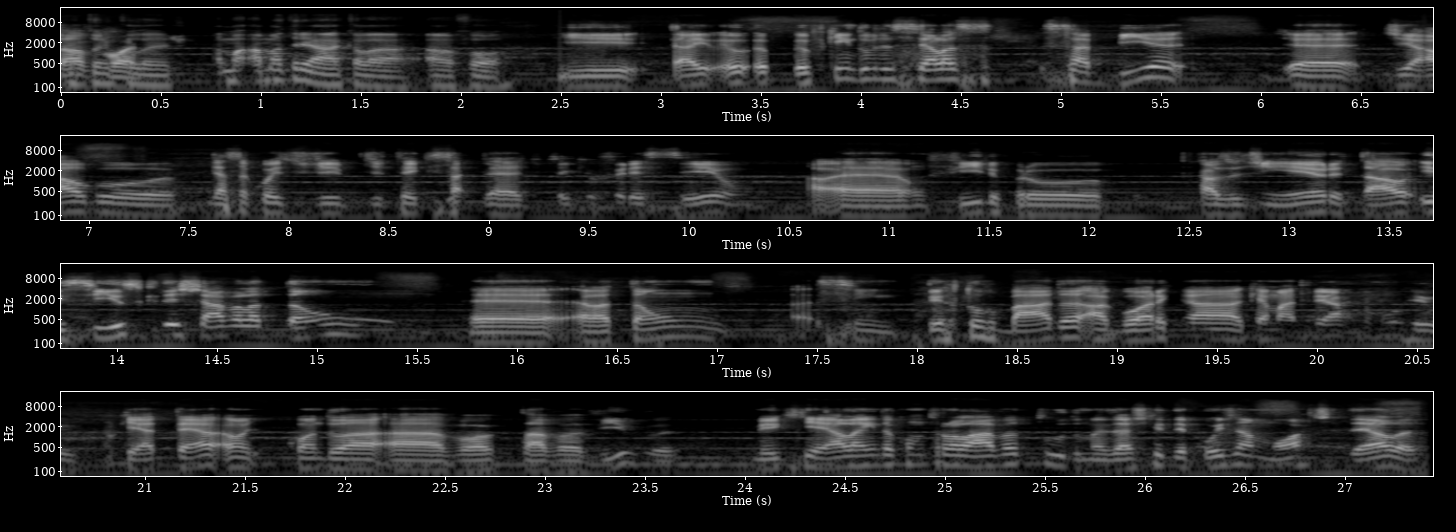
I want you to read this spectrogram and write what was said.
da avó. A, a matriarca lá, a avó. E aí eu, eu, eu fiquei em dúvida se ela sabia é, de algo, dessa coisa de, de, ter, que, é, de ter que oferecer um, é, um filho pro, causa do dinheiro e tal, e se isso que deixava ela tão. É, ela tão assim, perturbada agora que a, que a matriarca morreu. Porque até quando a, a avó estava viva, meio que ela ainda controlava tudo, mas acho que depois da morte dela,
